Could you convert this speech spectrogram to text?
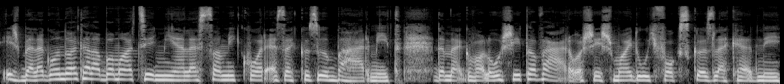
És belegondoltál abba, Marci, hogy milyen lesz, amikor ezek közül bármit, de megvalósít a város, és majd úgy fogsz közlekedni,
